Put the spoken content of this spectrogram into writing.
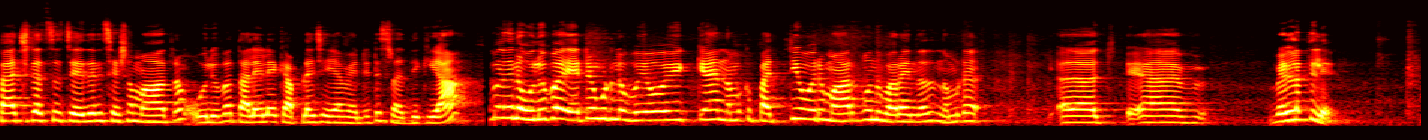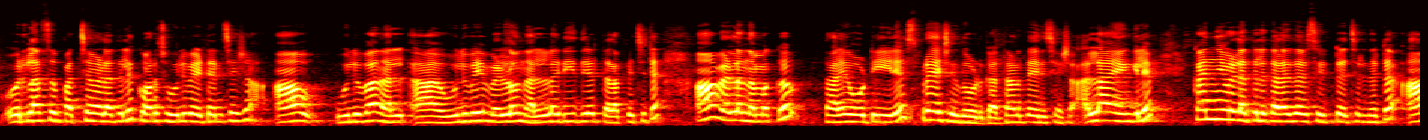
പാച്ച് ടെസ്റ്റ് ചെയ്തതിന് ശേഷം മാത്രം ഉലുവ തലയിലേക്ക് അപ്ലൈ ചെയ്യാൻ വേണ്ടിയിട്ട് ശ്രദ്ധിക്കുക. അതുപോലെ തന്നെ ഉലുവ ഏറ്റവും കൂടുതൽ ഉപയോഗിക്കാൻ നമുക്ക് പറ്റിയ ഒരു മാർഗം എന്ന് പറയുന്നത് നമ്മുടെ വെള്ളത്തിൽ ഒരു ഗ്ലാസ് പച്ചവെള്ളത്തിൽ കുറച്ച് ഉലുവ ഇട്ടതിന് ശേഷം ആ ഉലുവ നല്ല ഉലുവയും വെള്ളവും നല്ല രീതിയിൽ തിളപ്പിച്ചിട്ട് ആ വെള്ളം നമുക്ക് തലയോട്ടിയിൽ സ്പ്രേ ചെയ്ത് കൊടുക്കാം തണുത്തതിന് ശേഷം. അല്ല എങ്കിൽ കഞ്ഞിവെള്ളത്തിൽ തലേദിവസം ഇട്ട് വെച്ചിരുന്നിട്ട് ആ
